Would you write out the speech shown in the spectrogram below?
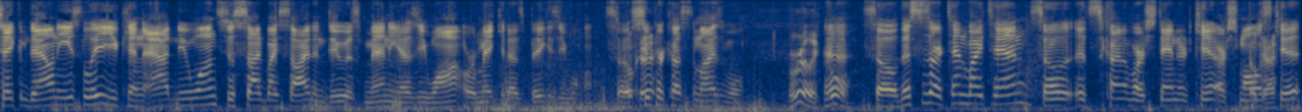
take them down easily. You can add new ones just side by side and do as many as you want, or make it as big as you want. So Okay. super customizable. Really cool. Yeah. So this is our 10 by 10. So it's kind of our standard kit, our smallest Okay. kit.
